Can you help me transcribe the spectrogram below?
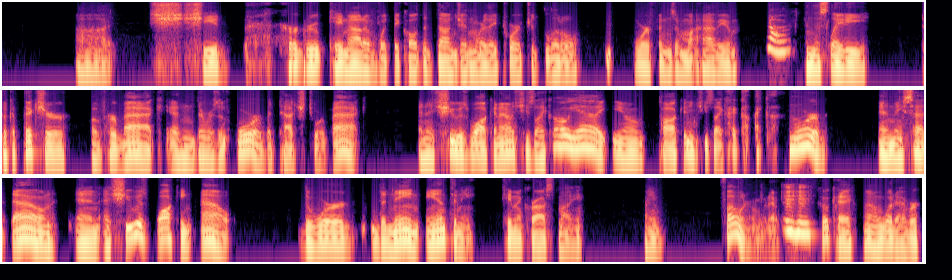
uh, she had, her group came out of what they called the dungeon where they tortured the little orphans and what have you. No. And this lady took a picture of her back, and there was an orb attached to her back. And as she was walking out, she's like, "Oh yeah," you know, talking, and she's like, "I got, I got an orb." And they sat down, and as she was walking out, the word, the name Anthony came across my my phone or whatever. Mhm. Okay, well, whatever.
